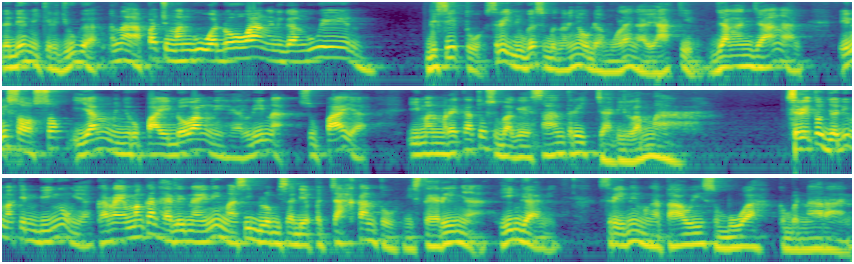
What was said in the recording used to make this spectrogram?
Dan dia mikir juga, kenapa cuman gua doang yang digangguin? Di situ Sri juga sebenarnya udah mulai nggak yakin. Jangan-jangan ini sosok yang menyerupai doang nih Herlina supaya iman mereka tuh sebagai santri jadi lemah. Sri itu jadi makin bingung ya, karena emang kan Herlina ini masih belum bisa dia pecahkan tuh misterinya. Hingga nih, Sri ini mengetahui sebuah kebenaran.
